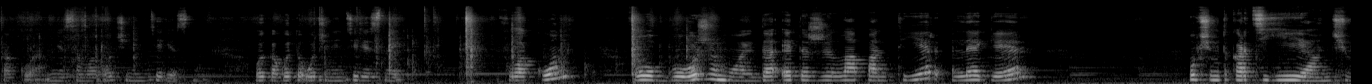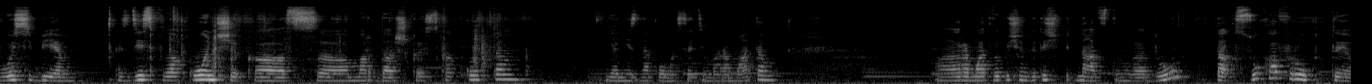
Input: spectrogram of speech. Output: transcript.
такое. Мне самой очень интересно. Ой, какой-то очень интересный флакон. О, боже мой, да это же La Pantier Leger. В общем, это Cartier, ничего себе. Здесь флакончик а, с мордашкой с какой-то. Я не знакома с этим ароматом. Аромат выпущен в 2015 году. Так, сухофрукты.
